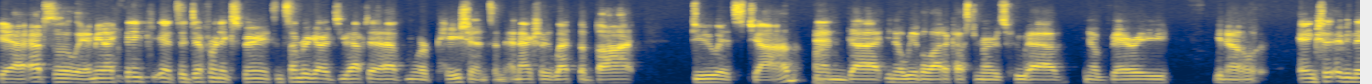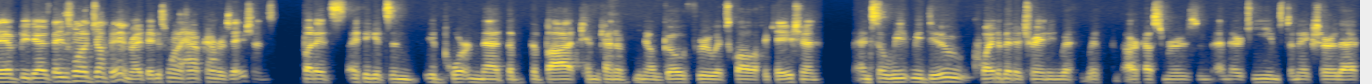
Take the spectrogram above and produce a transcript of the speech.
yeah, absolutely. I mean, I think it's a different experience. In some regards, you have to have more patience and, and actually let the bot do its job. And, uh, you know, we have a lot of customers who have, you know, very, you know, anxious. I mean, they have BDS, they just want to jump in, right? They just want to have conversations. But it's, I think it's in, important that the, the bot can kind of, you know, go through its qualification. And so we, we do quite a bit of training with, with our customers and, and their teams to make sure that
